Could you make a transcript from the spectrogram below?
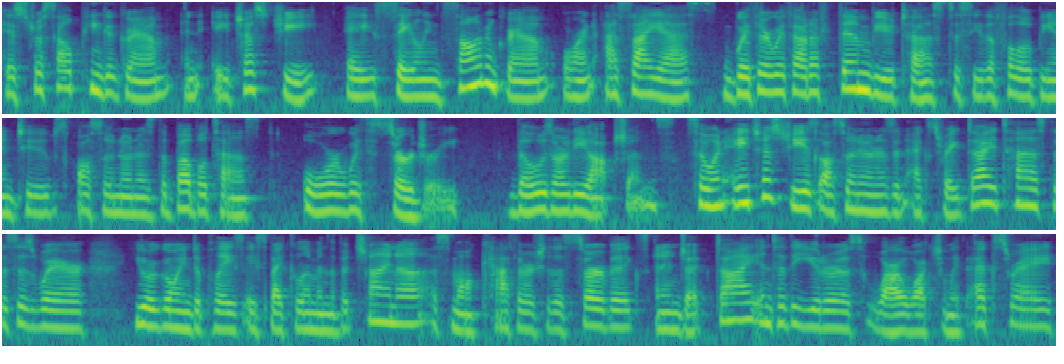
hysterosalpingogram, an HSG, a saline sonogram, or an SIS, with or without a FemVue test to see the fallopian tubes, also known as the bubble test, or with surgery. Those are the options. So, an HSG is also known as an X ray dye test. This is where you are going to place a speculum in the vagina, a small catheter to the cervix, and inject dye into the uterus while watching with X ray.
